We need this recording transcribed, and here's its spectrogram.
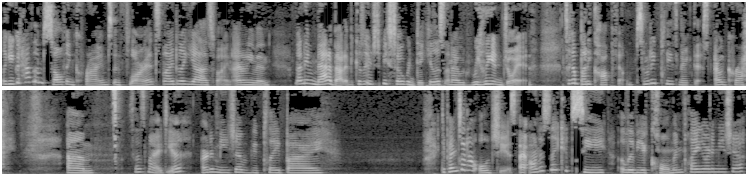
like you could have them solving crimes in Florence, and I'd be like, yeah, that's fine. I don't even, I'm not even mad about it because it would just be so ridiculous, and I would really enjoy it. It's like a buddy cop film. Somebody please make this. I would cry. Um, so that's my idea. Artemisia would be played by. Depends on how old she is. I honestly could see Olivia Colman playing Artemisia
